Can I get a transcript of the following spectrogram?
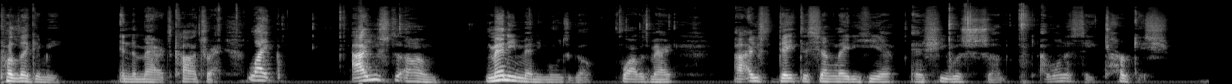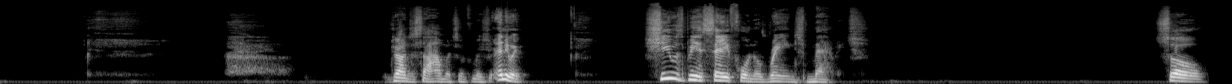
polygamy in the marriage contract. Like, I used to, um, many, many moons ago, before I was married, I used to date this young lady here, and she was, um, I want to say Turkish. I'm trying to decide how much information. Anyway, she was being saved for an arranged marriage. So,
